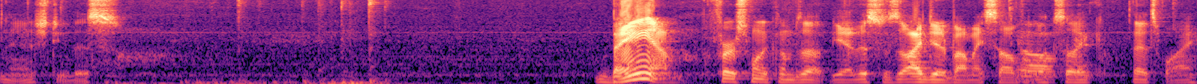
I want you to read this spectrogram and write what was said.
Yeah, let's do this. Bam! First one comes up. Yeah, this was I did it by myself. It Oh, looks okay. like that's why.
